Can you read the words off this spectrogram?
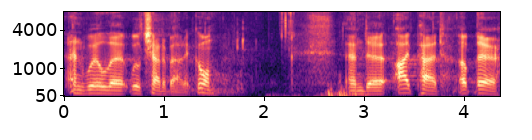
and we'll, uh, we'll chat about it. Go on. And uh, iPad up there.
